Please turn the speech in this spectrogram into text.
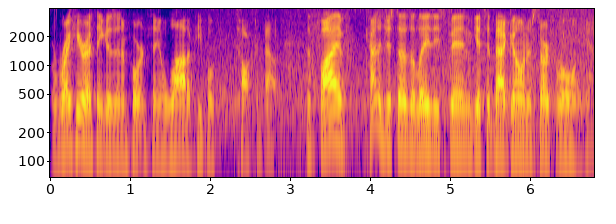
Right here, I think, is an important thing a lot of people talked about. The five kind of just does a lazy spin, gets it back going, and starts rolling again.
